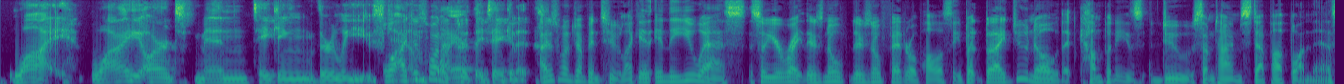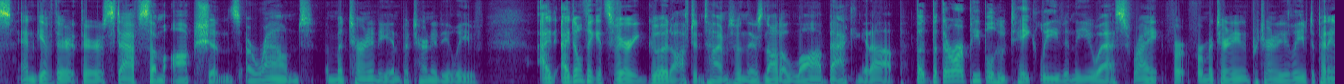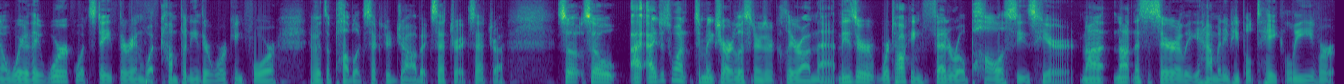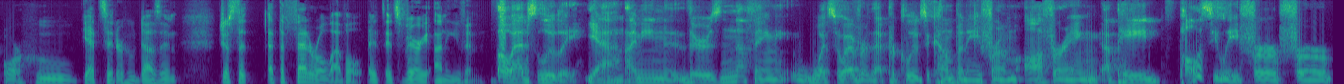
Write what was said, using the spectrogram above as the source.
why? Why aren't men taking their leave? Well, Cam? I just want why aren't they taking it? I just want to jump in too. Like in, in the U.S., so you're right. There's no there's no federal policy, but but I do know that companies do sometimes step up on this and give their their staff some options around maternity and paternity leave. I, I don't think it's very good oftentimes when there's not a law backing it up. But but there are people who take leave in the US, right? For for maternity and paternity leave, depending on where they work, what state they're in, what company they're working for, if it's a public sector job, et cetera, et cetera. So so I, I just want to make sure our listeners are clear on that. These are we're talking federal policies here, not not necessarily how many people take leave or or who gets it or who doesn't. Just that at the federal level, it, it's very uneven. Oh, absolutely. Yeah. Mm. I mean, there's nothing whatsoever that precludes a company from offering a paid policy leave for for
